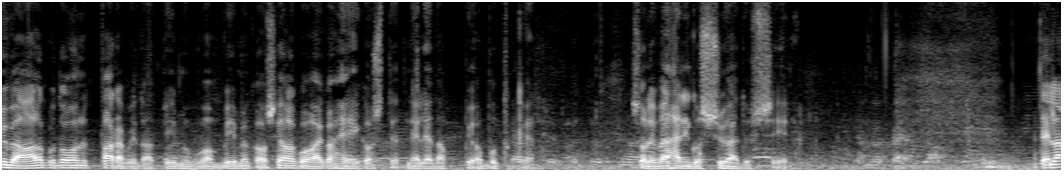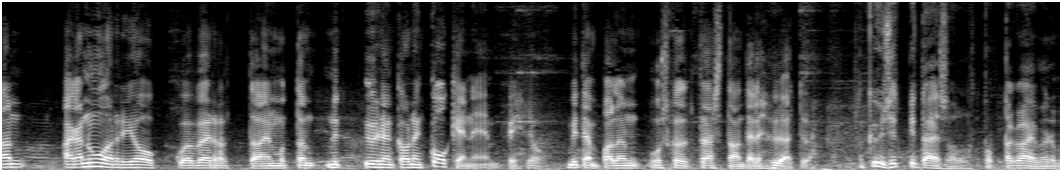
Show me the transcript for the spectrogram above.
hyvä alku tuohon nyt tarvitaan. Viime, viime kausi alkoi aika heikosti, että neljä tappia putkeen. Se oli vähän niin kuin syöty siinä. Teillä on aika nuori joukkue verrattain, mutta nyt yhden kauden kokeneempi. Joo. Miten paljon uskot, että tästä on teille hyötyä? No kyllä sit pitäisi olla. Totta kai me,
